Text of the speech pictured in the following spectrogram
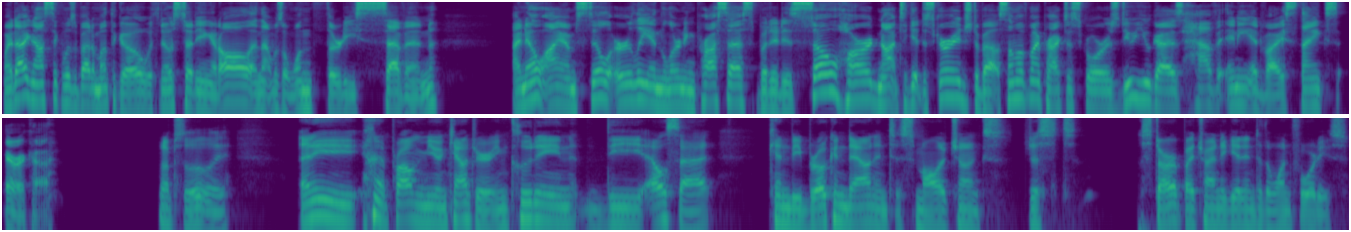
My diagnostic was about a month ago with no studying at all, and that was a 137. I know I am still early in the learning process, but it is so hard not to get discouraged about some of my practice scores. Do you guys have any advice? Thanks, Erica. Absolutely. Any problem you encounter, including the LSAT, can be broken down into smaller chunks. Just start by trying to get into the 140s.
